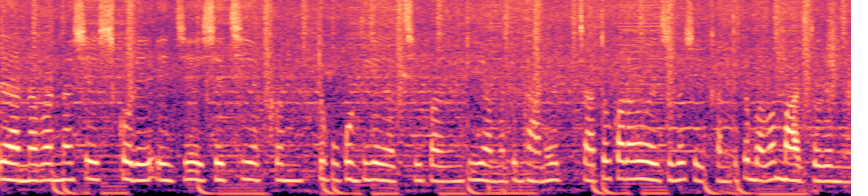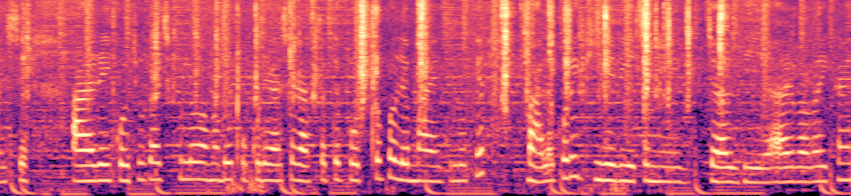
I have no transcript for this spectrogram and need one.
রান্না বান্না শেষ করে এই যে এসেছি এখন একটু পুকুর দিকে যাচ্ছি। কারণ কি আমাদের ধানের চাতর করা হয়েছিল সেইখান থেকে বাবা মাছ ধরে নিয়ে এসে। আর এই কচু গাছগুলো আমাদের পুকুরে আসে রাস্তাতে পড়তো বলে মা এগুলোকে ভালো করে ঘিরে দিয়েছে নেট জাল দিয়ে। আর বাবা এখানে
